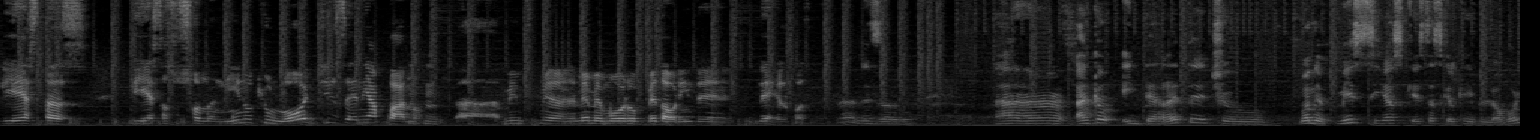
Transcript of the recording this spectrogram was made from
li estas li estas usonanino kiu loĝis en japano Mhm. Ah, mi, mi, mi memoro bedaŭrinde ne helpas Ah, ne zorgu. Ah, ankaŭ internete ĉu bone mi scias ke estas kelkaj blogoj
